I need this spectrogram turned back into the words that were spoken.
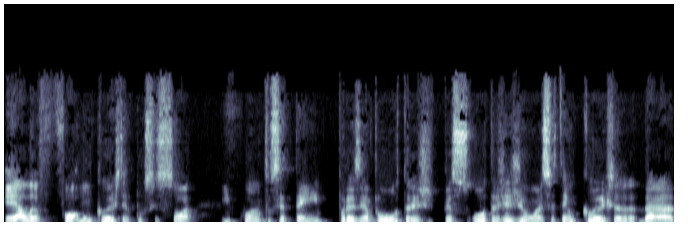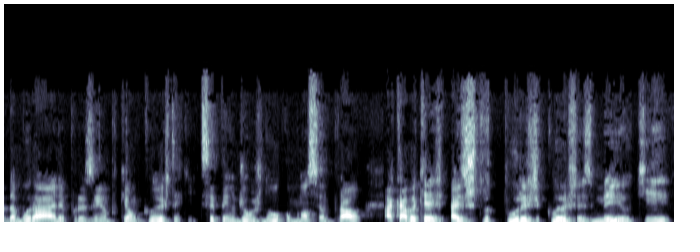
ela forma um cluster por si só. Enquanto você tem, por exemplo, outras, outras regiões, você tem o cluster da, da muralha, por exemplo, que é um cluster que você tem o Jon Snow como nó central. Acaba que as, as estruturas de clusters meio que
